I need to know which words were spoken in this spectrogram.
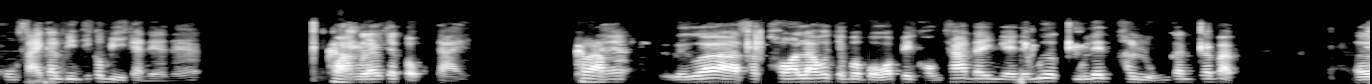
ของสายการบินที่เขามีกันเนี่ยนะฮะครับฟังแล้วจะตกใจครับนะฮะหรือว่าสะท้อนแล้วก็จะมาบอกว่าเป็นของชาติได้ไงในเมื่อกูเล่นขลุงกันแล้วแบบ เอ่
